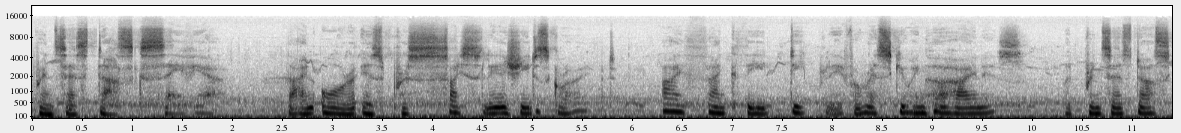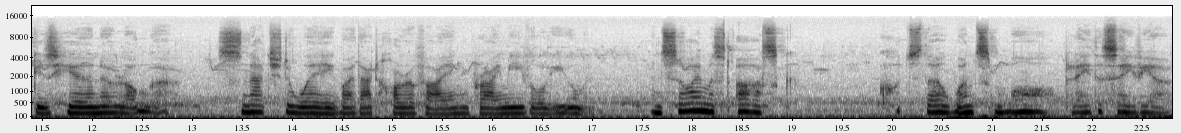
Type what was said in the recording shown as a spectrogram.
Princess Dusk's savior. Thine aura is precisely as she described. I thank thee deeply for rescuing Her Highness, but Princess Dusk is here no longer, snatched away by that horrifying primeval human. And so I must ask, couldst thou once more play the savior?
